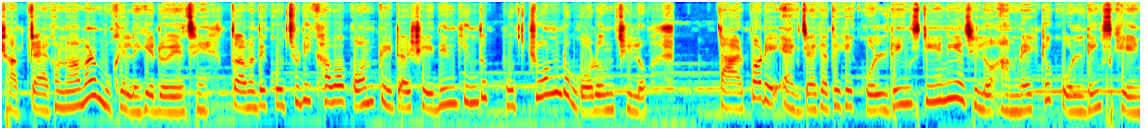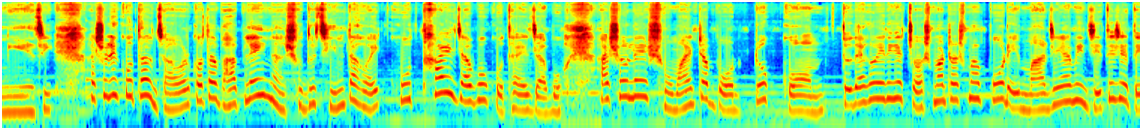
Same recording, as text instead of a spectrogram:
স্বাদটা এখনও আমার মুখে লেগে রয়েছে। তো আমাদের কচুরি খাওয়া কমপ্লিট আর সেই দিন কিন্তু প্রচণ্ড গরম ছিল। তারপরে এক জায়গা থেকে কোল্ড ড্রিঙ্কস নিয়ে নিয়েছিল, আমরা একটু কোল্ড ড্রিঙ্কস খেয়ে নিয়েছি। আসলে কোথাও যাওয়ার কথা ভাবলেই না, শুধু চিন্তা হয় কোথায় যাব কোথায় যাব। আসলে সময়টা বড্ড কম। তো দেখো এদিকে চশমা টশমা পরে মাঝে আমি যেতে যেতে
